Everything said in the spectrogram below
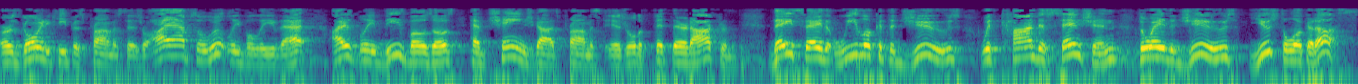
or is going to keep his promise to Israel. I absolutely believe that. I just believe these bozos have changed God's promise to Israel to fit their doctrine. They say that we look at the Jews with condescension the way the Jews used to look at us.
